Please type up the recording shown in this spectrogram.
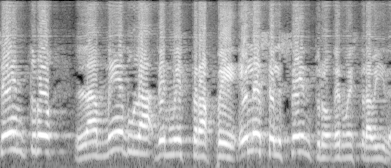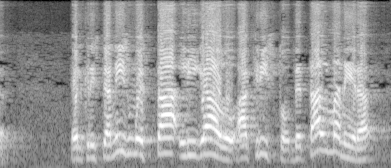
centro, la médula de nuestra fe. Él es el centro de nuestra vida. El cristianismo está ligado a Cristo de tal manera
